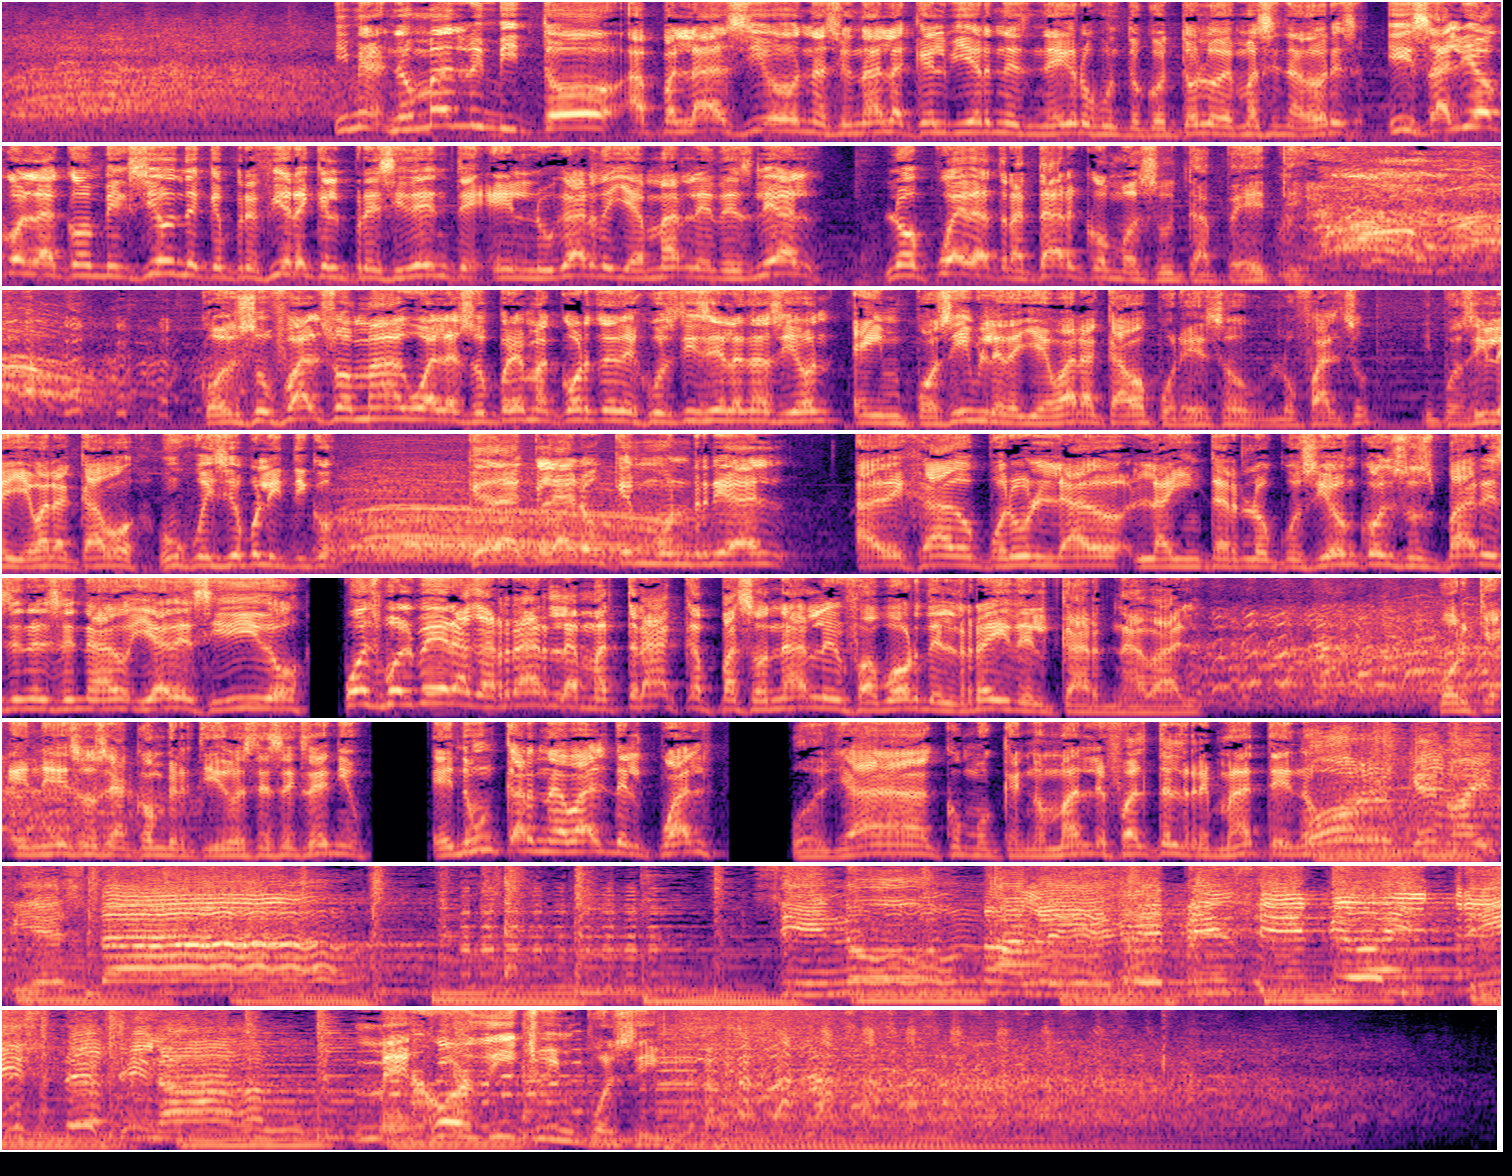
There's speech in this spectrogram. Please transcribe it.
Y mira, nomás lo invitó a Palacio Nacional aquel viernes negro junto con todos los demás senadores y salió con la convicción de que prefiere que el presidente, en lugar de llamarle desleal, lo pueda tratar como su tapete. Con su falso amago a la Suprema Corte de Justicia de la Nación e imposible de llevar a cabo, por eso lo falso, imposible llevar a cabo un juicio político, queda claro que Monreal ha dejado por un lado la interlocución con sus pares en el Senado y ha decidido, pues, volver a agarrar la matraca para sonarle en favor del rey del carnaval. Porque en eso se ha convertido este sexenio. En un carnaval del cual pues ya como que nomás le falta el remate, ¿no? Porque no hay fiesta sin un alegre principio y triste final. Mejor dicho, imposible.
